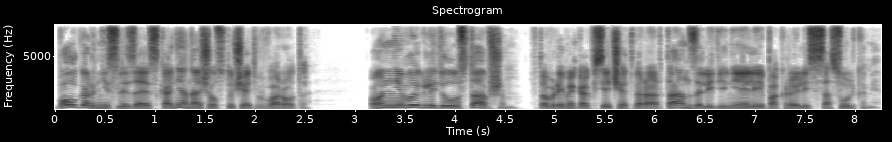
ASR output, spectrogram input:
Болгар, не слезая с коня, начал стучать в ворота. Он не выглядел уставшим, в то время как все четверо артан заледенели и покрылись сосульками.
